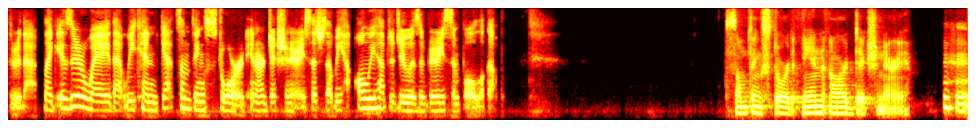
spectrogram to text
through that? Like is there a way that we can get something stored in our dictionary such that we all we have to do is a very simple lookup? Something stored in our dictionary. hmm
